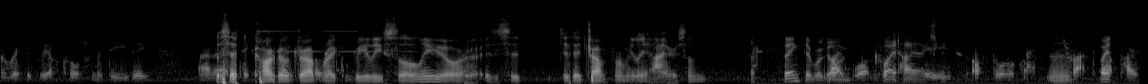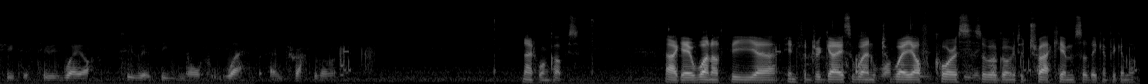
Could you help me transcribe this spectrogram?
horrifically off course from the DZ. And, Does uh, that cargo drop above. like really slowly, or is it? Did they drop from really high or something? I think they were going one quite high actually. Is Oscar 1 requesting Hmm. to track Wait. that parachutist who is way off to the northwest and track him over. Night one copies. Okay, one of the uh, infantry guys went way off course, so we're going to track him so they can pick him up.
